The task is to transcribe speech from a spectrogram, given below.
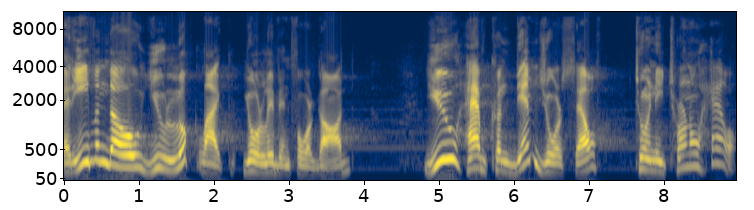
that even though you look like you're living for God, you have condemned yourself to an eternal hell.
